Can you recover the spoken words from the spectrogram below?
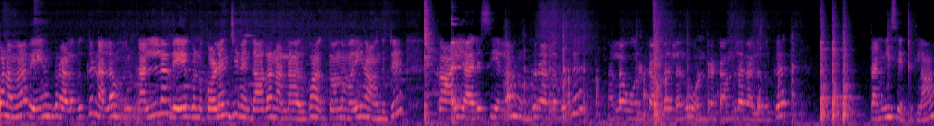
இப்போ நம்ம வேங்குற அளவுக்கு நல்லா மு- நல்லா வேகணும். குழஞ்சி வெந்தாதான் நல்லா இருக்கும் அதுக்கு தகுந்த மாதிரி நான் வந்துட்டு காய் அரிசி எல்லாம் முங்குற அளவுக்கு நல்லா ஒரு டம்ளர்ல இருந்து ஒன்றரை டம்ளர் அளவுக்கு தண்ணி சேர்த்துக்கலாம்.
